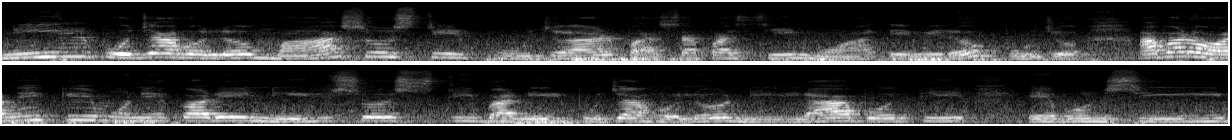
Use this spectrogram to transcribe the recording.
নীল পূজা হলো মা ষষ্ঠীর পূজার পাশাপাশি মহাদেবেরও পুজো। আবার অনেকে মনে করে নীল ষষ্ঠী বা নীল পূজা হলো নীলাবতী এবং শিব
